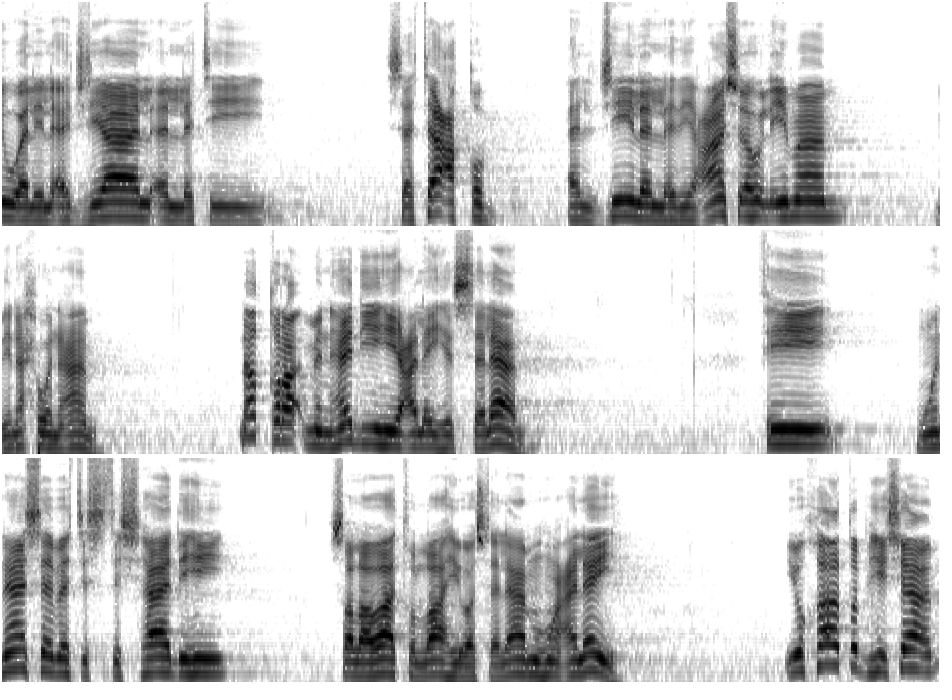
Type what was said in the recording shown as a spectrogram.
وللأجيال التي ستعقب الجيل الذي عاشه الإمام بنحو عام. نقرأ من هديه عليه السلام في مناسبة استشهاده صلوات الله وسلامه عليه. يخاطب هشام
